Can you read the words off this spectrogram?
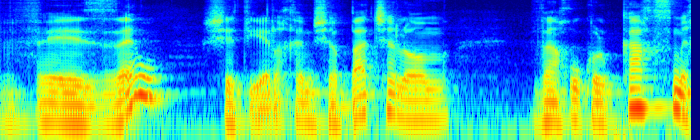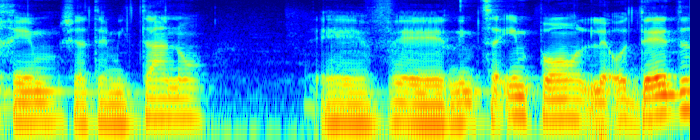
וזהו, שתהיה לכם שבת שלום, ואנחנו כל כך שמחים שאתם איתנו אה, ונמצאים פה לעודד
